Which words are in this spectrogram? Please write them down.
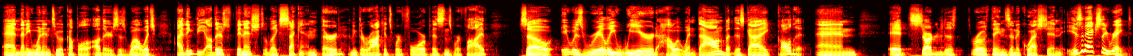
And then he went into a couple others as well, which I think the others finished like second and third. I think the Rockets were four, Pistons were five. So it was really weird how it went down, but this guy called it and it started to throw things into question. Is it actually rigged?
